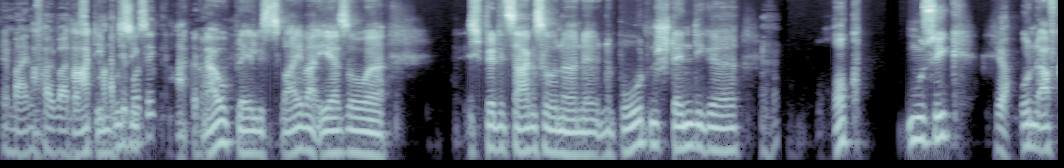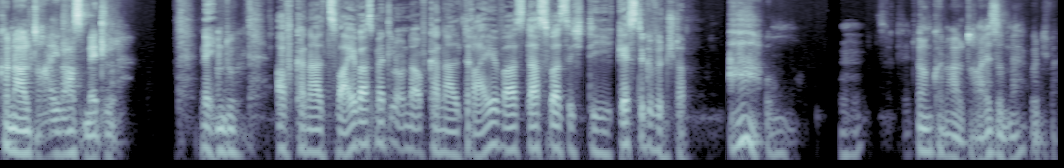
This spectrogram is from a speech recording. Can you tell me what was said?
In meinem Fall war das Partymusik. Partymusik. Pa- Genau. Genau, Playlist 2 war eher so, äh, ich würde jetzt sagen, so eine, eine, bodenständige Mhm. Rockmusik. Ja. Und auf Kanal 3 war es Metal. Nee, auf Kanal 2 war es Metal und auf Kanal 3 war es das, was sich die Gäste gewünscht haben. ah, oh. Mhm. Etwa am Kanal 3 so merkwürdig. war.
